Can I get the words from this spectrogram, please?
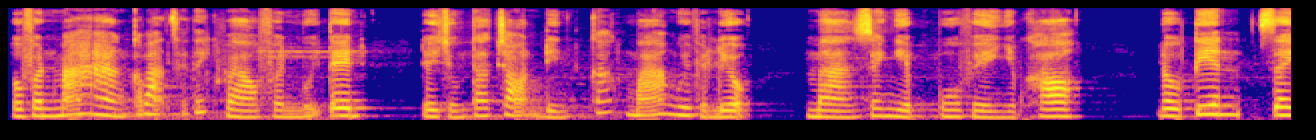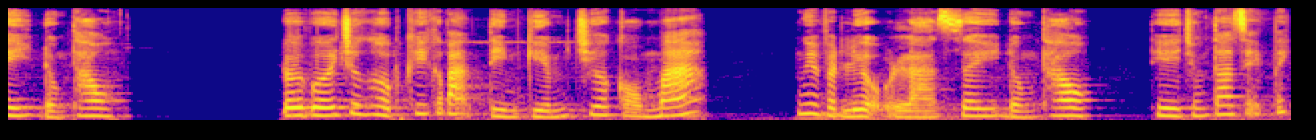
Ở phần mã hàng các bạn sẽ tích vào phần mũi tên để chúng ta chọn đến các mã nguyên vật liệu mà doanh nghiệp mua về nhập kho. Đầu tiên, dây đồng thau. Đối với trường hợp khi các bạn tìm kiếm chưa có mã nguyên vật liệu là dây đồng thau thì chúng ta sẽ tích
